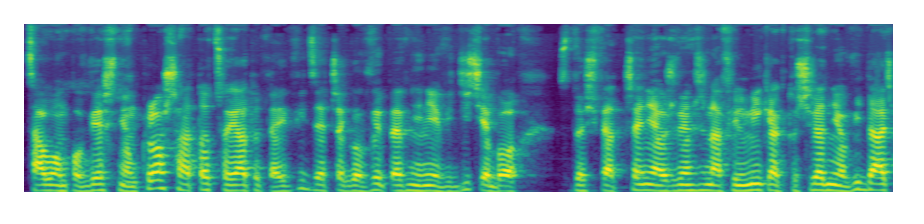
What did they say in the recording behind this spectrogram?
całą powierzchnią klosza. To, co ja tutaj widzę, czego wy pewnie nie widzicie, bo z doświadczenia już wiem, że na filmikach to średnio widać,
